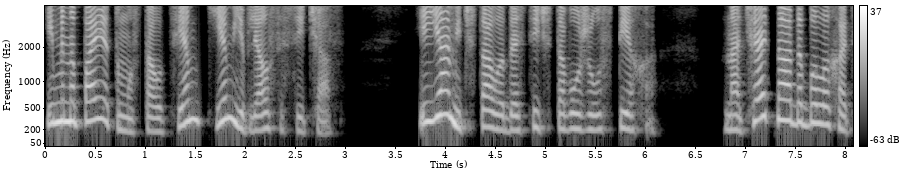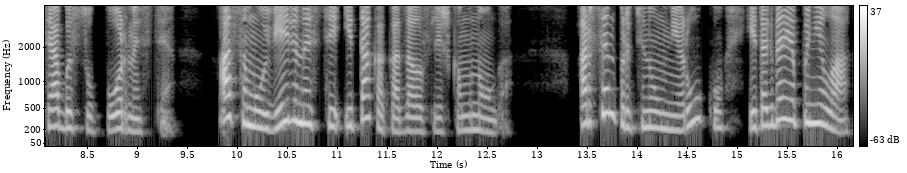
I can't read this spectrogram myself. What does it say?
Именно поэтому стал тем, кем являлся сейчас. И я мечтала достичь того же успеха, Начать надо было хотя бы с упорности, а самоуверенности и так оказалось слишком много. Арсен протянул мне руку, и тогда я поняла,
